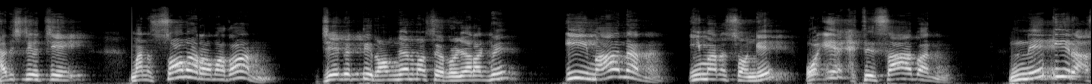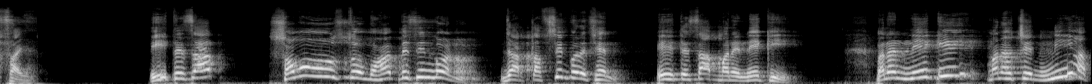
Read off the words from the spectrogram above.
হাদিসটি হচ্ছে মানে সমা রমাদান যে ব্যক্তি রমজান মাসে রোজা রাখবে ইমানান ইমানের সঙ্গে ও ইহতিসাবান নেকির আশায় ইহতেসাব সমস্ত মহাদ্দেশিনগণ যার তাফসির করেছেন, ইহতেসাব মানে নেকি। মানে নেকি মানে হচ্ছে নিয়ত।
